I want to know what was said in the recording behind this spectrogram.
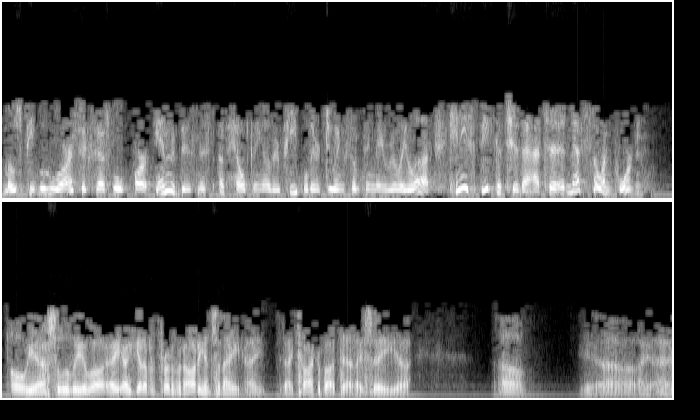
most people who are successful are in the business of helping other people. They're doing something they really love. Can you speak to that? And that's so important. Oh yeah, absolutely. Well, I, I get up in front of an audience and I I, I talk about that. I say, uh, um, yeah, I, I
